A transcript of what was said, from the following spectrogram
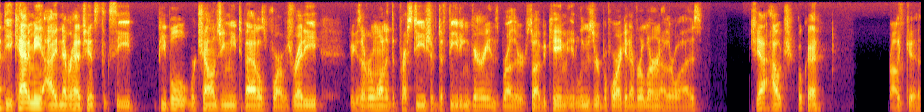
at the academy, I never had a chance to succeed. People were challenging me to battles before I was ready because everyone wanted the prestige of defeating Varian's brother. So I became a loser before I could ever learn otherwise. Yeah, ouch. Okay. Rough. Like, uh,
